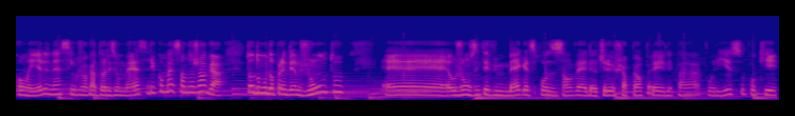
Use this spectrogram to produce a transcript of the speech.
Com ele, né? Cinco jogadores e o mestre, e começamos a jogar. Todo mundo aprendendo junto. É... O Joãozinho teve mega disposição, velho. Eu tirei o chapéu para ele pra... por isso, porque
